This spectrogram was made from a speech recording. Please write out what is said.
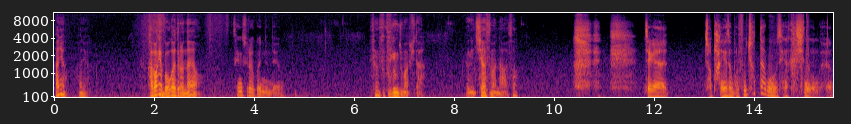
아니요, 아니요. 가방에 뭐가 들었나요? 생수라고 했는데요. 생수 구경 좀 합시다. 여긴 지하수만 나와서. 제가 저 방에서 뭘 훔쳤다고 생각하시는 건가요?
